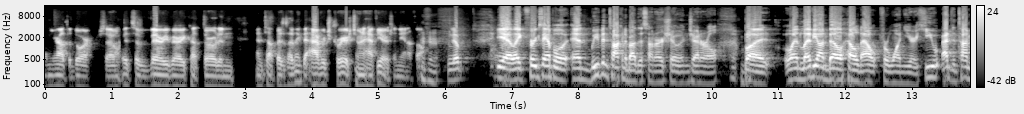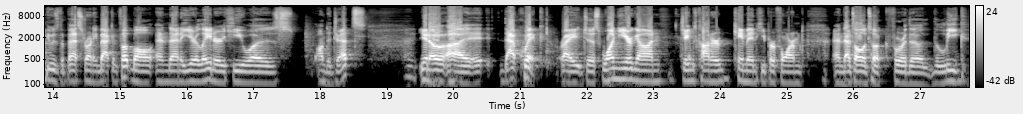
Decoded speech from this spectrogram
and you're out the door. So it's a very, very cutthroat and and tough business. I think the average career is two and a half years in the NFL. Mm-hmm. Yep. Yeah, like for example, and we've been talking about this on our show in general, but when Le'Veon Bell held out for one year, he at the time he was the best running back in football, and then a year later he was on the Jets. You know, uh, that quick, right? Just one year gone. James Conner came in, he performed, and that's all it took for the the league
